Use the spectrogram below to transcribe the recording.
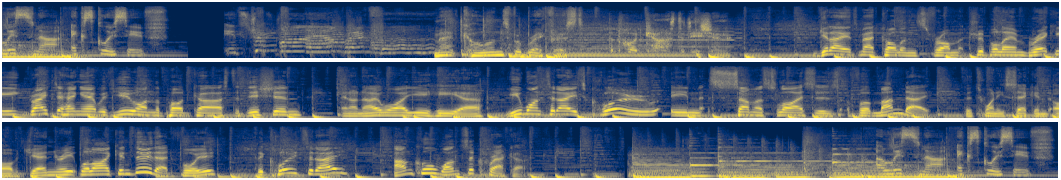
listener exclusive. It's Triple M breakfast. Matt Collins for breakfast, the podcast edition. G'day, it's Matt Collins from Triple M Brekkie. Great to hang out with you on the podcast edition. And I know why you're here. You want today's clue in Summer Slices for Monday, the 22nd of January. Well, I can do that for you. The clue today Uncle wants a cracker. A listener exclusive.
